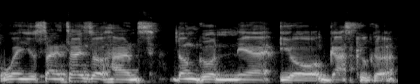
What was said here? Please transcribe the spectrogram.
When you sanitize your hands, don't go near your gas cooker.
